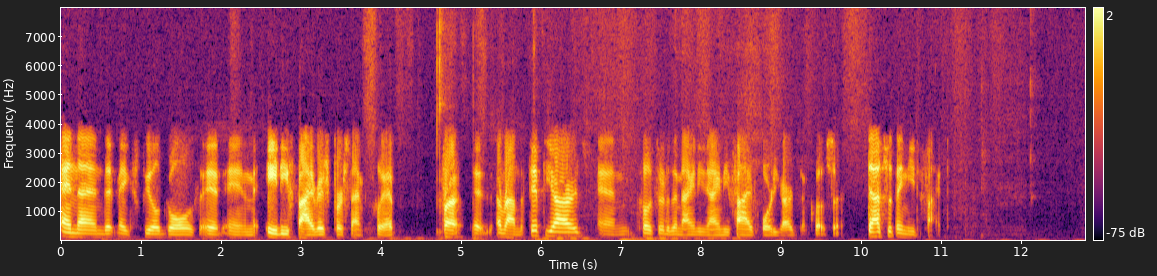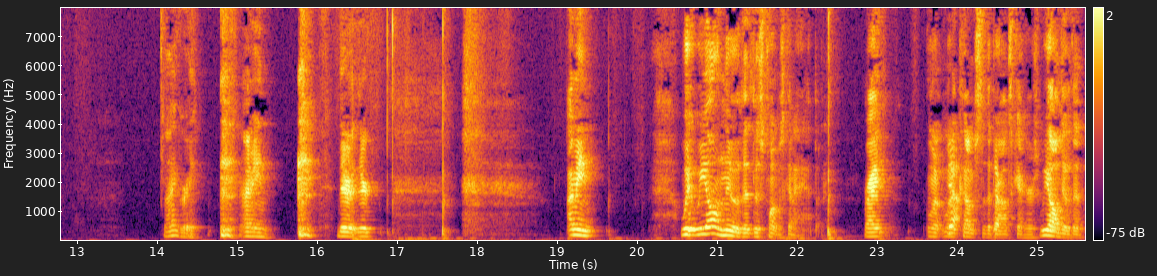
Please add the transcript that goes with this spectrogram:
and then that makes field goals at an 85 ish percent clip for, around the 50 yards and closer to the 90, 95, 40 yards and closer. That's what they need to find. I agree. I mean, they're they're. I mean, we we all knew that this point was going to happen, right? When, when yeah. it comes to the Browns yeah. kickers, we all knew that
